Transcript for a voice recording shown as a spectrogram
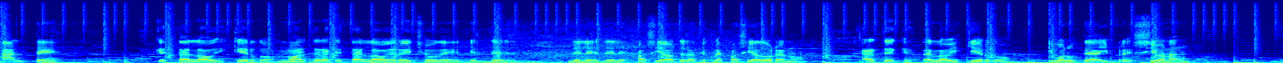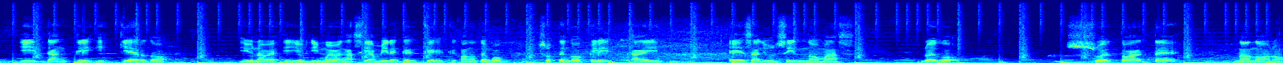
Alt que está al lado izquierdo, no altera que está al lado derecho de, del, del, espaciador, de la tecla espaciadora, no. Alt que está al lado izquierdo, igual ustedes ahí presionan y dan clic izquierdo y una vez y, mueven hacia miren que, cuando tengo sostengo clic ahí eh, salió un signo más. Luego suelto alt no no no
